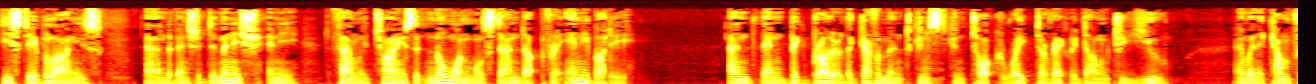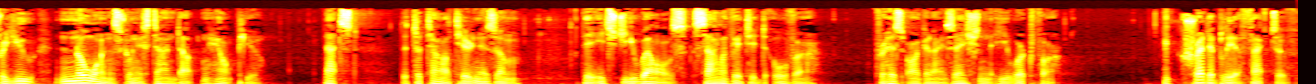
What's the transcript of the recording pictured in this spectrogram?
destabilize and eventually diminish any family ties that no one will stand up for anybody. And then Big Brother, the government can, can talk right directly down to you. And when they come for you, no one's going to stand up and help you. That's the totalitarianism that H.G. Wells salivated over for his organization that he worked for. Incredibly effective.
